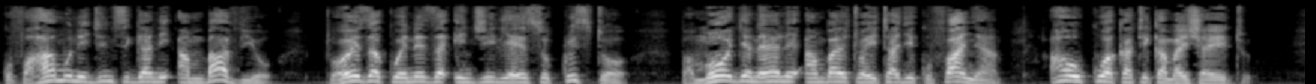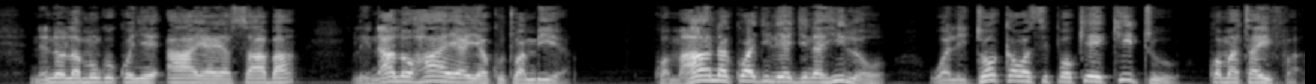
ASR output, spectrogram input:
kufahamu ni jinsi gani ambavyo twaweza kueneza injili ya yesu kristo pamoja na yale ambayo twahitaji kufanya au kuwa katika maisha yetu. Neno la mungu kwenye aya ya saba linalo haya ya kutwambia. Kwa maana kwa ajili ya jina hilo walitoka wasipokee kitu kwa mataifa.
